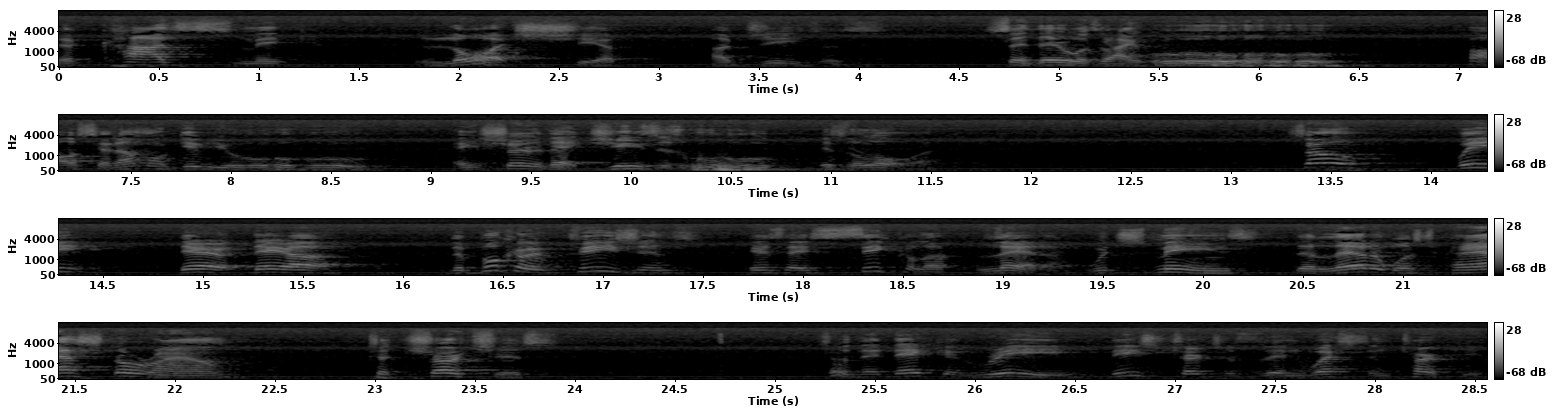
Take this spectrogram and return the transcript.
the cosmic lordship of Jesus. So they was like, ooh. Paul said, I'm to give you ooh, ooh and show that Jesus ooh, is the Lord. So we, there, there, the book of Ephesians is a circular letter, which means the letter was passed around to churches so that they could read. These churches in Western Turkey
